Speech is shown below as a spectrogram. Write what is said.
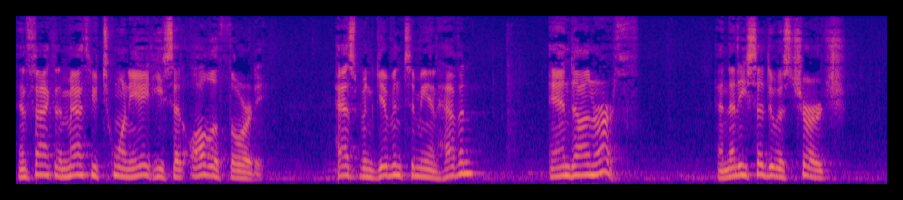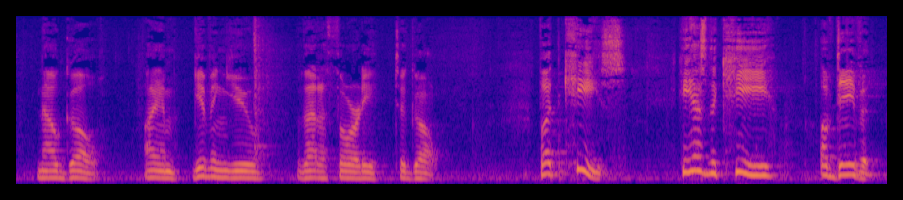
In fact, in Matthew 28, he said, All authority has been given to me in heaven and on earth. And then he said to his church, Now go. I am giving you that authority to go. But keys. He has the key of David.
